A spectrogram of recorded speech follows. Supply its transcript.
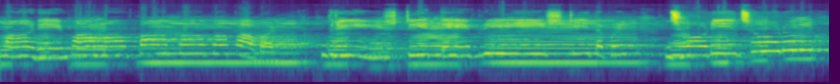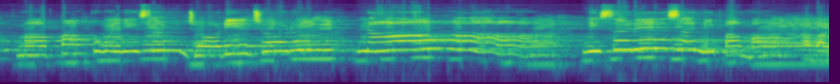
মারে মামা পাপা পাপা আবার দৃষ্টিতে বৃষ্টি, তারপরে ঝড়ে ঝড়ো মাপা কুমনিসা ঝড়ে ঝড়ো, না, নিসারে সানি পামা, আবার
